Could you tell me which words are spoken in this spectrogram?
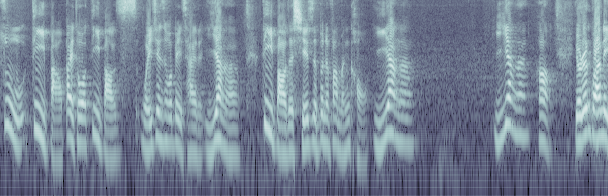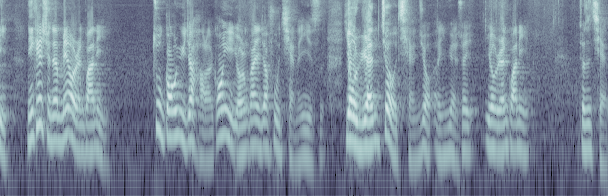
住地堡，拜托帝宝违建是会被拆的，一样啊。地堡的鞋子不能放门口，一样啊，一样啊。哈，有人管理，你可以选择没有人管理。住公寓就好了，公寓有人管理就要付钱的意思，有人就有钱就有恩怨，所以有人管理就是钱，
